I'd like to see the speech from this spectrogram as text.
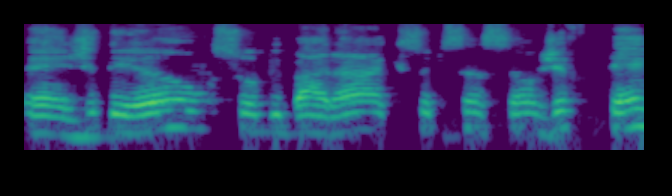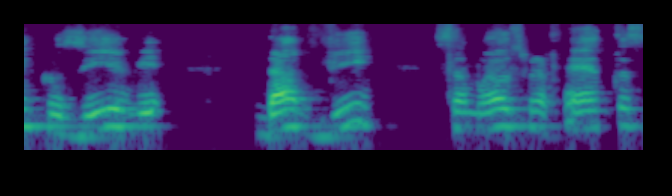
é, Gideão, sobre Baraque, sobre Sansão, Jefté, inclusive, Davi, Samuel, os profetas,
